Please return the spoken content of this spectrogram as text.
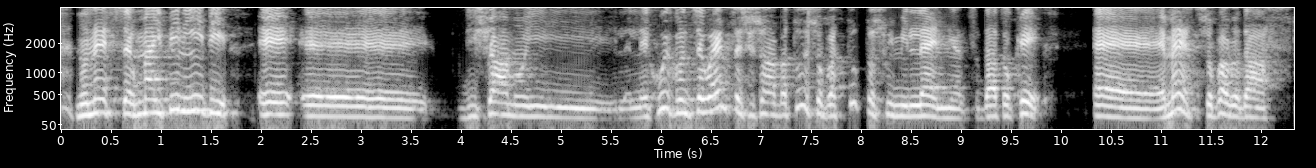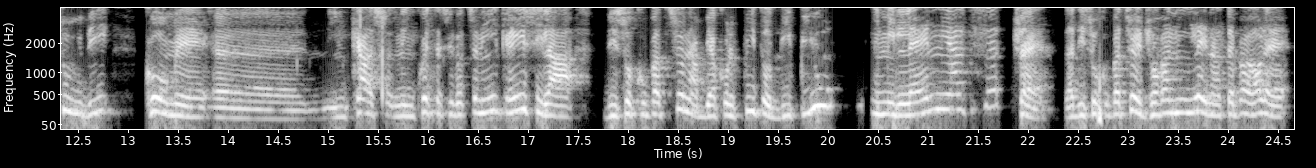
non essere mai finiti e eh, diciamo i, le cui conseguenze si sono abbattute soprattutto sui millennials, dato che è emerso proprio da studi come eh, in, caso, in queste situazioni di crisi la disoccupazione abbia colpito di più i millennials, cioè la disoccupazione giovanile, in altre parole,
